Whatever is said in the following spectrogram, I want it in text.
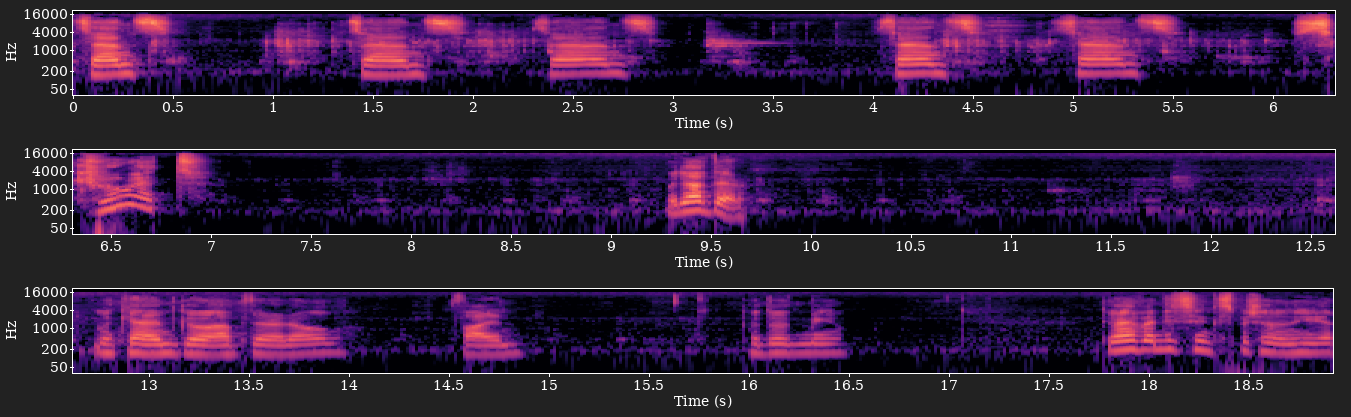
Sense, sense, sense, sense, sense. Screw it. Up there? We can't go up there at all. Fine. Good with me. Do I have anything special in here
